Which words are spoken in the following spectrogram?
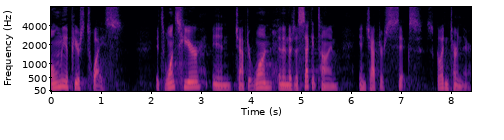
only appears twice. It's once here in chapter 1, and then there's a second time in chapter 6. So go ahead and turn there.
